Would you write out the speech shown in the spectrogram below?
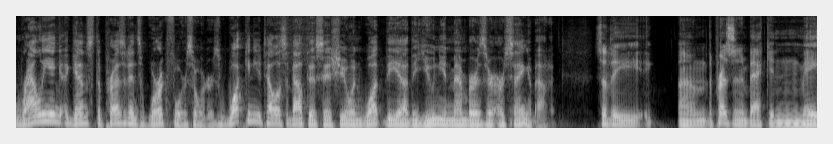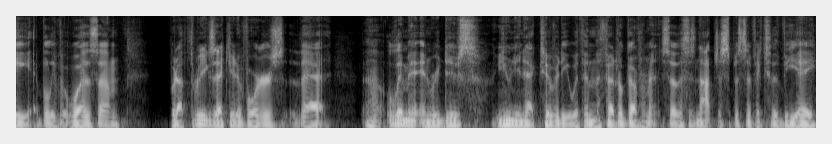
rallying against the president's workforce orders. What can you tell us about this issue and what the uh, the union members are, are saying about it? So the um, the president back in May, I believe it was, um, put out three executive orders that uh, limit and reduce union activity within the federal government. So this is not just specific to the VA.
